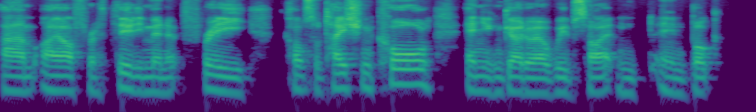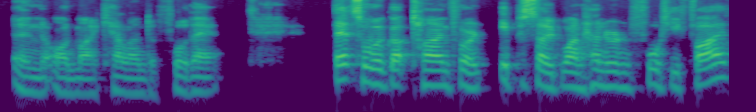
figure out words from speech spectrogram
Um, I offer a 30 minute free consultation call, and you can go to our website and, and book in on my calendar for that. That's all we've got time for in episode 145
